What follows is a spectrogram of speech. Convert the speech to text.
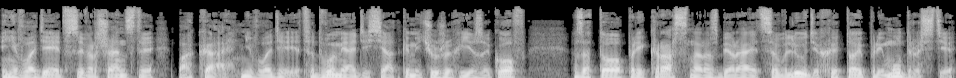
и не владеет в совершенстве, пока не владеет, двумя десятками чужих языков, зато прекрасно разбирается в людях и той премудрости,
